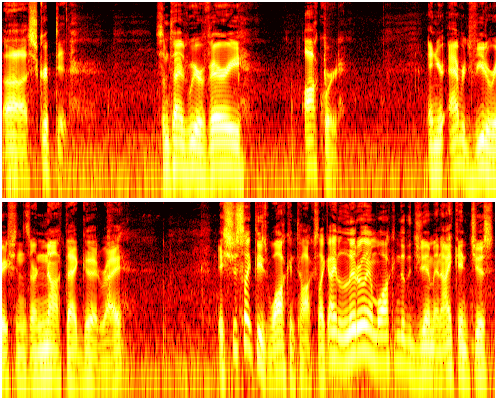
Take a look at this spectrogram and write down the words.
uh, scripted. Sometimes we are very awkward. And your average view durations are not that good, right? It's just like these walk and talks. Like I literally am walking to the gym and I can just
